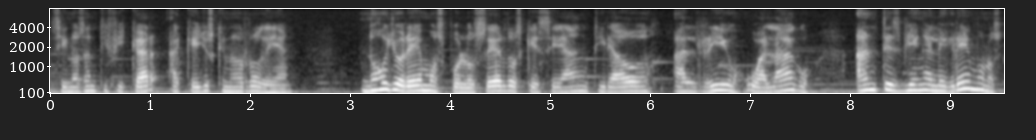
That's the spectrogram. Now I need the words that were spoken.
sino santificar a aquellos que nos rodean. No lloremos por los cerdos que se han tirado al río o al lago, antes bien alegrémonos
